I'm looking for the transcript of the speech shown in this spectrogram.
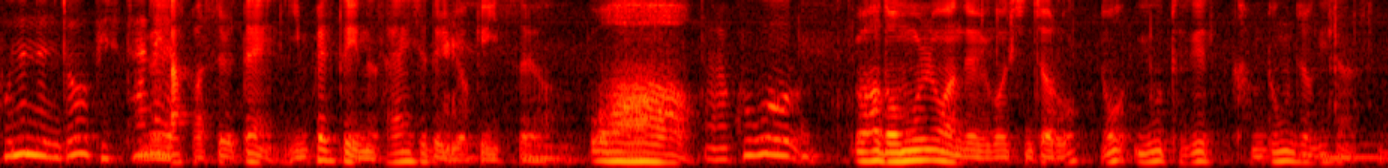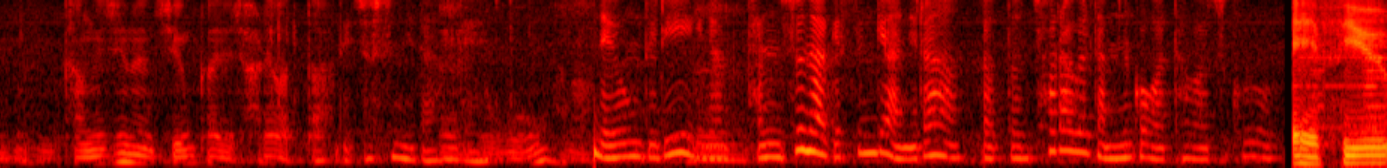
보는 눈도 비슷하네요. 네, 딱 봤을 때 임팩트 있는 사행시들이 몇 개 있어요. 음. 와, 아, 그거 와 너무 훌륭한데요, 이거 진짜로. 어, 이거 되게 감동적이지 않습니까? 당신은 지금까지 잘해왔다. 네, 좋습니다. 네, 네. 요거 하나. 내용들이 그냥 네. 단순하게 쓴 게 아니라 어떤 철학을 담는 것 같아가지고 A few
